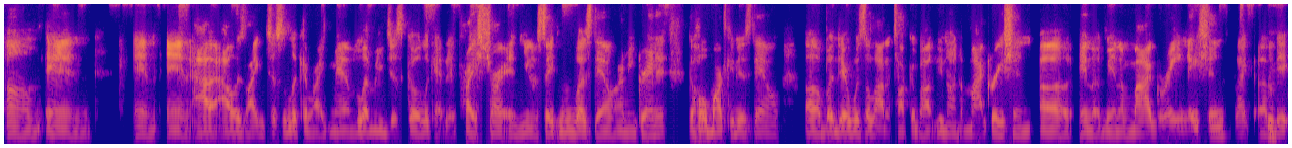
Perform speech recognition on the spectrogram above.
Um, and and and I, I was like just looking like man let me just go look at the price chart and you know SafeMoon was down. I mean granted the whole market is down uh, but there was a lot of talk about you know the migration uh end up being a migraine nation like a hmm. big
